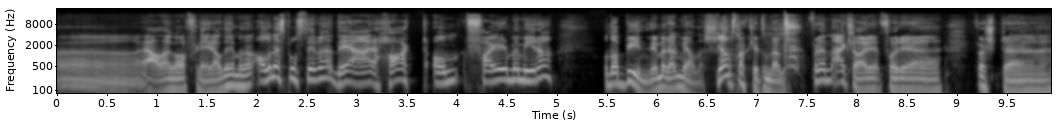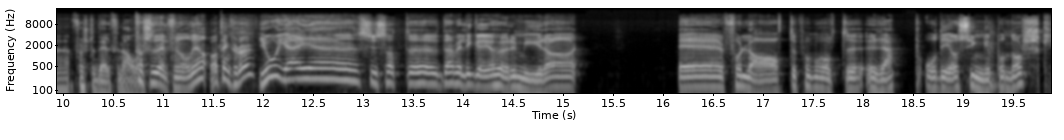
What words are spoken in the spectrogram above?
uh, Ja, det var flere av de, men den aller mest positive, det er Heart On Fire med Myra. Og da begynner vi med den, vi, Anders. Ja. Snakke litt om den. For den er klar for uh, første, første delfinale. Første delfinale, ja. Hva tenker du? Jo, jeg uh, syns at uh, det er veldig gøy å høre Myra eh, forlate på en måte rapp og det å synge på norsk.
